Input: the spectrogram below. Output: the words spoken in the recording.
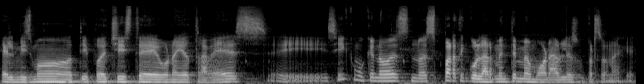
el mismo tipo de chiste una y otra vez, y sí, como que no es, no es particularmente memorable su personaje.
